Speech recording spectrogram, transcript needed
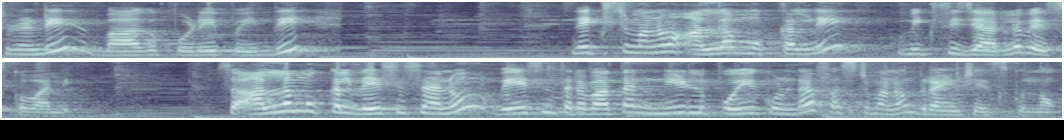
చూడండి బాగా పొడైపోయింది. నెక్స్ట్ మనం అల్లం ముక్కల్ని మిక్సీ జార్లో వేసుకోవాలి. సో అల్లం ముక్కలు వేసేసాను. వేసిన తర్వాత నీళ్ళు పోయకుండా ఫస్ట్ మనం గ్రైండ్ చేసుకుందాం.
